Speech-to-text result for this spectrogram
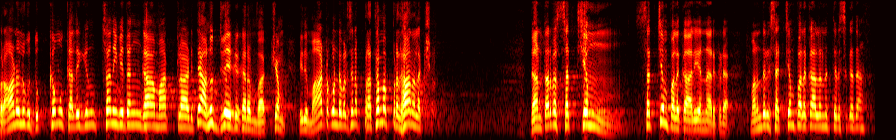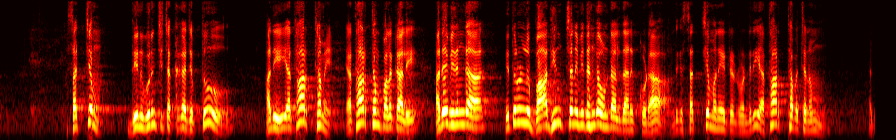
ప్రాణులకు దుఃఖము కలిగించని విధంగా మాట్లాడితే అనుద్వేగకరం వాక్యం. ఇది మాటకుండవలసిన ప్రథమ ప్రధాన లక్షణం. దాని తర్వాత సత్యం. సత్యం పలకాలి అన్నారు ఇక్కడ. మనందరికి సత్యం పలకాలని తెలుసు కదా? సత్యం దీని గురించి చక్కగా చెప్తూ అది యథార్థమే. యథార్థం పలకాలి. అదేవిధంగా ఇతరులను బాధించని విధంగా ఉండాలి దానికి కూడా. అందుకే సత్యం అనేటటువంటిది యథార్థవచనం అది.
